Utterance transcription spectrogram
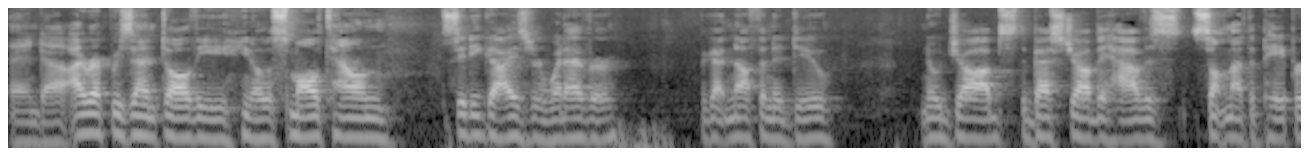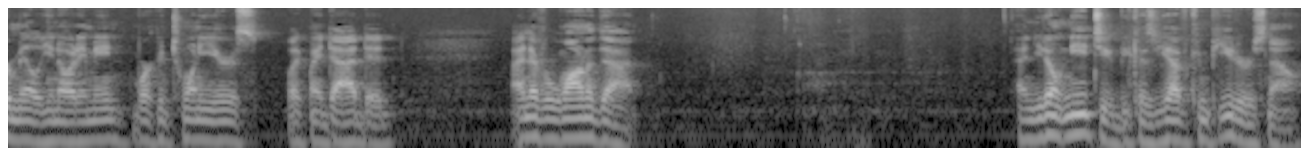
And uh, I represent all the, you know, the small town city guys or whatever. They got nothing to do, no jobs. The best job they have is something at the paper mill, you know what I mean? Working 20 years like my dad did. I never wanted that. And you don't need to because you have computers now.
